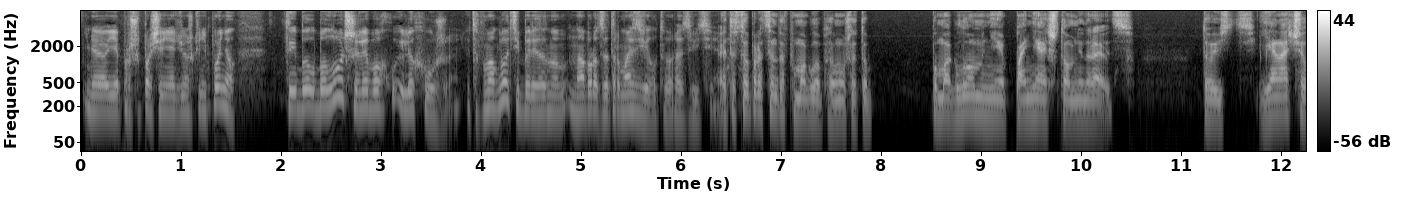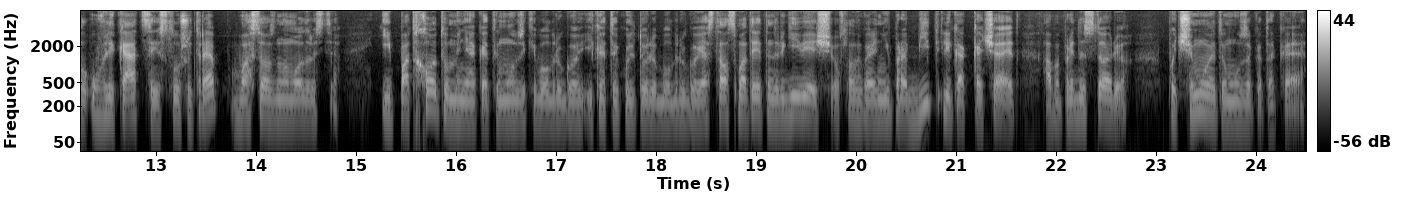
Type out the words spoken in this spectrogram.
Я, я прошу прощения, я немножко не понял. Ты был бы лучше либо или хуже? Это помогло тебе или, на- наоборот, затормозило твое развитие? Это сто процентов помогло, потому что это помогло мне понять, что мне нравится. То есть я начал увлекаться и слушать рэп в осознанном возрасте. И подход у меня к этой музыке был другой, и к этой культуре был другой. Я стал смотреть на другие вещи, условно говоря, не про бит или как качает, а по предысторию. Почему эта музыка такая?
